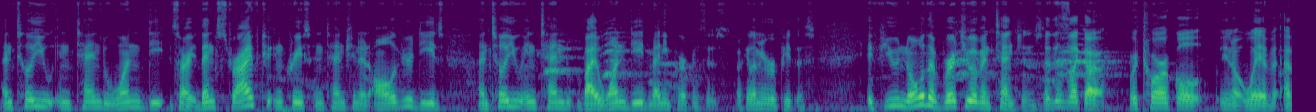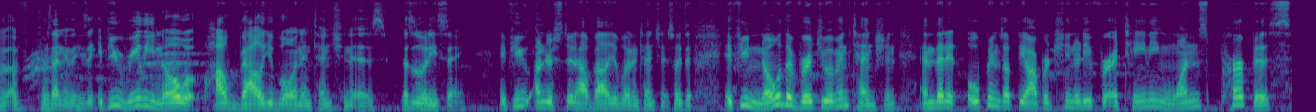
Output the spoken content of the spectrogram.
until you intend one deed sorry then strive to increase intention in all of your deeds until you intend by one deed many purposes. Okay let me repeat this. If you know the virtue of intention so this is like a rhetorical you know way of, of, of presenting this. He's like, if you really know how valuable an intention is this is what he's saying if you understood how valuable an intention is. So if you know the virtue of intention and that it opens up the opportunity for attaining one's purpose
